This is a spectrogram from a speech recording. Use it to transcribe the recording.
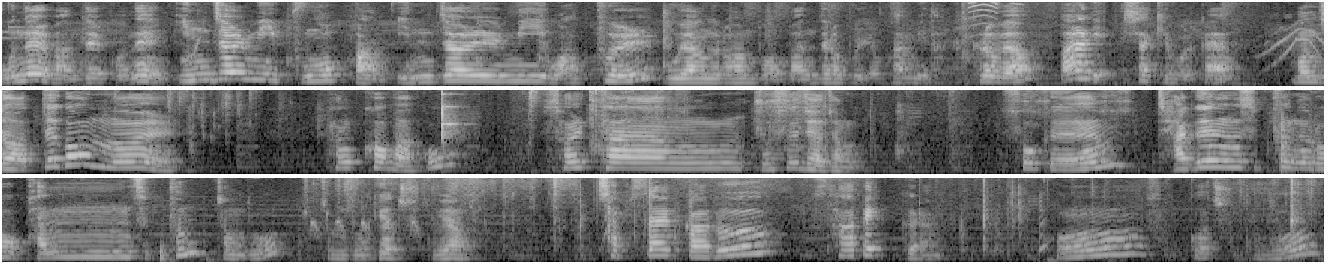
오늘 만들 거는 인절미 붕어빵, 인절미 와플 모양으로 한번 만들어 보려고 합니다. 그러면 빠르게 시작해 볼까요? 먼저 뜨거운 물 한 컵하고 설탕 두 수저 정도 소금 작은 스푼으로 반 스푼 정도 좀 녹여주고요. 찹쌀가루 400g 어, 섞어주고.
